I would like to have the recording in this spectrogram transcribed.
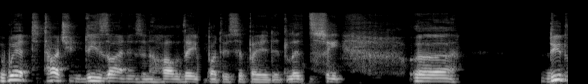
We're touching designers and how they participated. Let's see. Uh, did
